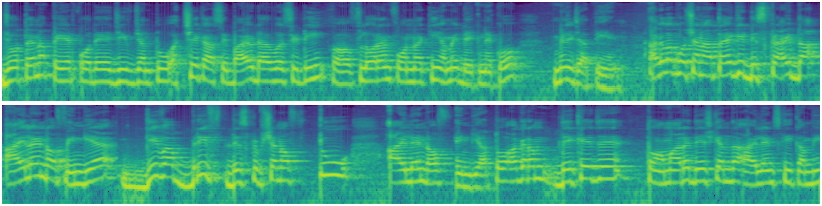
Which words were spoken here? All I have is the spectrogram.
जो होते हैं ना पेड़ पौधे जीव जंतु अच्छे खासे बायोडाइवर्सिटी फ्लोरा एंड फोना की हमें देखने को मिल जाती है। अगला क्वेश्चन आता है कि describe the island of India give a brief description of two island of India तो अगर हम देखे जाए तो हमारे देश के अंदर आइलैंड्स की कमी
